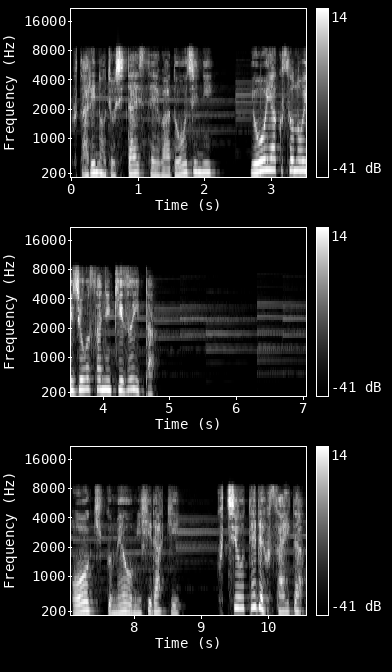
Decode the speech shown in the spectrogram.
二人の女子大生は同時にようやくその異常さに気づいた。大きく目を見開き、口を手で塞いだ。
